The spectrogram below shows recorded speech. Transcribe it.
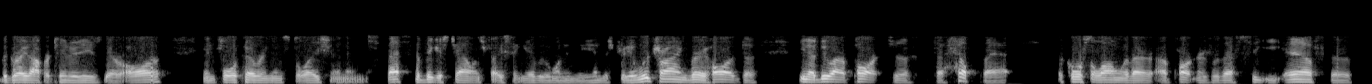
the great opportunities there are in floor covering installation. And that's the biggest challenge facing everyone in the industry. And we're trying very hard to, you know, do our part to, to help that. Of course, along with our, our partners with FCEF, the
